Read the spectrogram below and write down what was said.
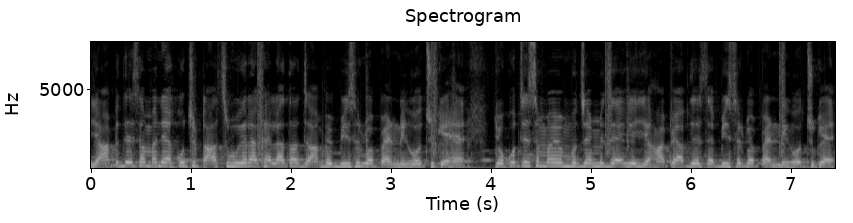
यहाँ पे जैसा मैंने कुछ टास्क वगैरह खेला था जहाँ पे बीस रुपये पेंडिंग हो चुके हैं, जो कुछ ही समय में मुझे मिल जाएँगे, यहाँ पे आप जैसे बीस रुपये पेंडिंग हो चुके हैं।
